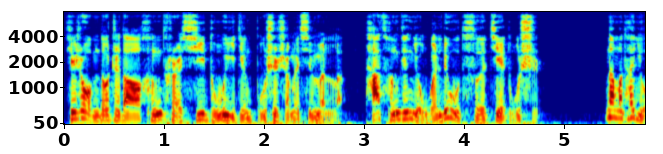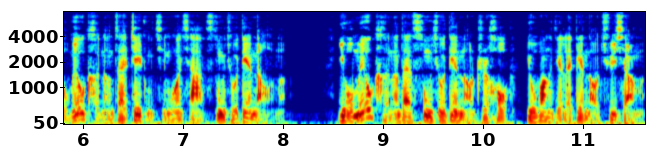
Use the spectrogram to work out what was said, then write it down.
其实我们都知道，亨特吸毒已经不是什么新闻了。他曾经有过六次戒毒史，那么他有没有可能在这种情况下送修电脑呢？有没有可能在送修电脑之后又忘记了电脑去向呢？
